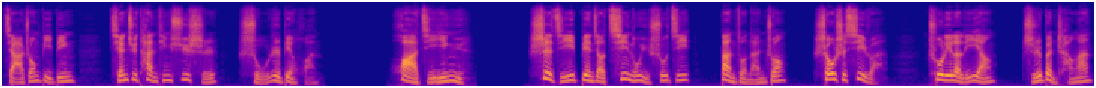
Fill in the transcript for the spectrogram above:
假装避兵，前去探听虚实，数日便还。画集应允，士吉便叫妻奴与书姬扮作男装，收拾细软，出离了黎阳，直奔长安。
